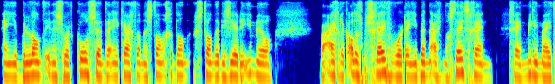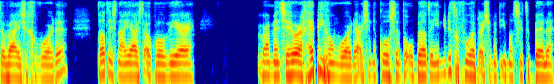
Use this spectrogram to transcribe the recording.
en je belandt in een soort callcenter en je krijgt dan een gestandaardiseerde e-mail waar eigenlijk alles beschreven wordt en je bent eigenlijk nog steeds geen, geen millimeterwijze geworden. Dat is nou juist ook wel weer waar mensen heel erg happy van worden. Als je een callcenter opbelt en je niet het gevoel hebt als je met iemand zit te bellen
